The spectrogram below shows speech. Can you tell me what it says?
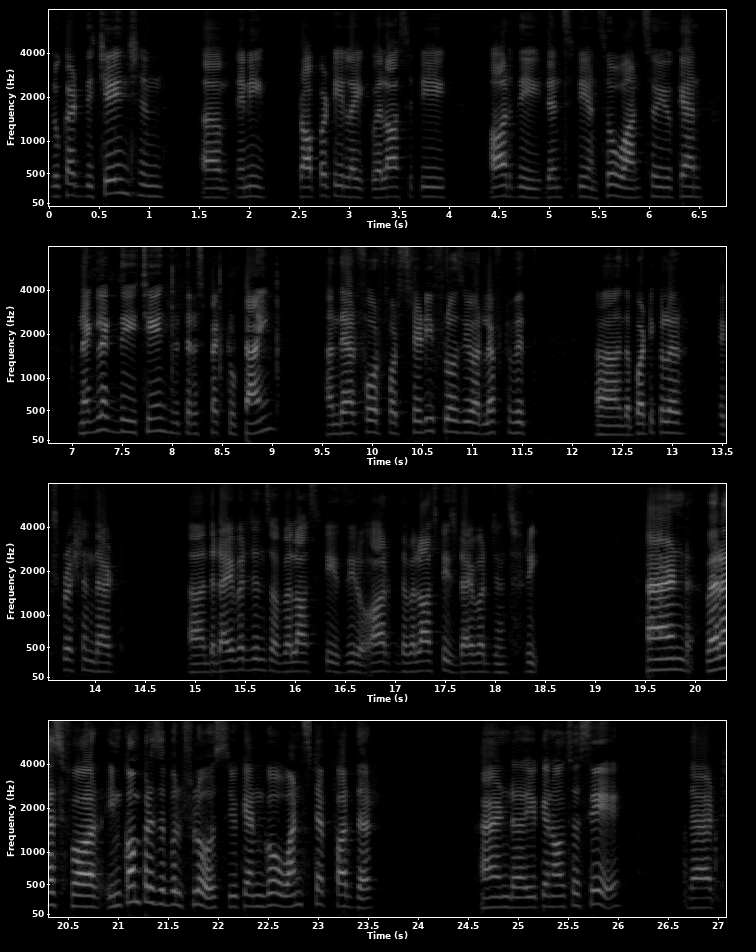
look at the change in um, any property like velocity or the density and so on so you can neglect the change with respect to time and therefore for steady flows you are left with uh, the particular expression that the divergence of velocity is 0 or the velocity is divergence free and whereas for incompressible flows you can go one step further and uh, you can also say that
